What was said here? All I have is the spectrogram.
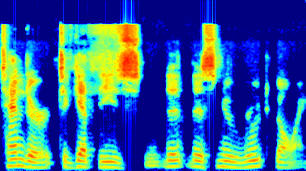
tender to get these th- this new route going.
